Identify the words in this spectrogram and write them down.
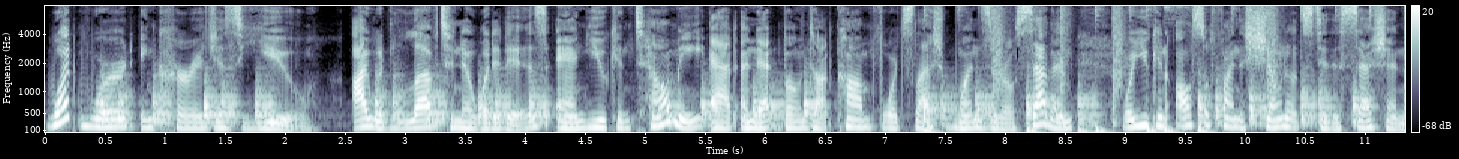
What word encourages you? I would love to know what it is, and you can tell me at AnnettBone.com forward slash 107, where you can also find the show notes to this session.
